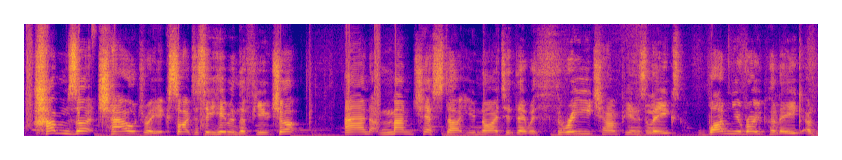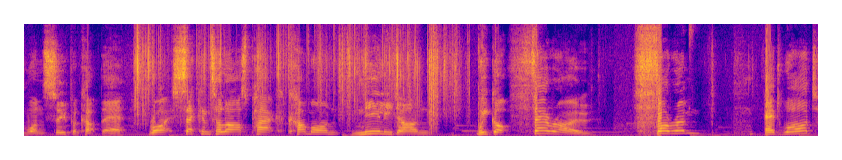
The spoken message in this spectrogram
Hamza Choudhury, excited to see him in the future, and Manchester United there with three Champions Leagues, one Europa League and one Super Cup there. Right, second to last pack, come on, nearly done. We got Ferro, Thuram, Edouard,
